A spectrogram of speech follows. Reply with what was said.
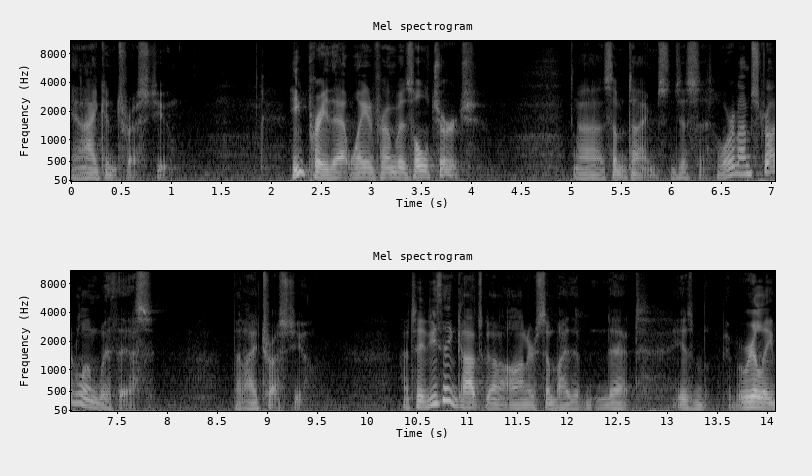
and I can trust you. He prayed that way in front of his whole church uh, sometimes. Just, Lord, I'm struggling with this, but I trust you. I tell you, do you think God's going to honor somebody that, that is really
